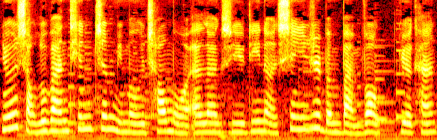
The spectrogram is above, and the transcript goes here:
拥有小鹿般天真明眸的超模 Alex Udina 现役日本版 Vogue 月刊，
